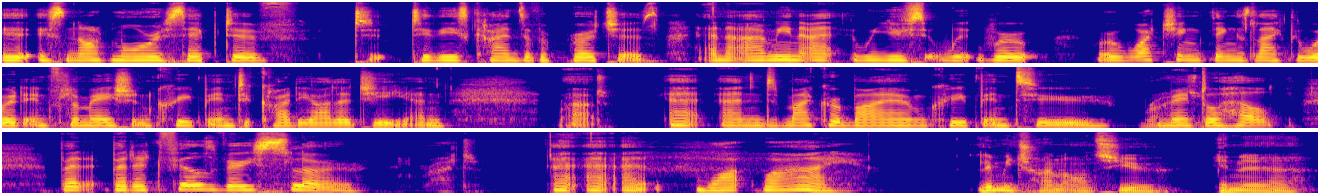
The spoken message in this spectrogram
i- is not more receptive to, to these kinds of approaches. And I mean, I, we use, we, we're, we're watching things like the word inflammation creep into cardiology and, Right. uh, a- and microbiome creep into Right. mental health. But, but it feels very slow. Right. Uh, uh, uh, why? why? Let me try and answer you in a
